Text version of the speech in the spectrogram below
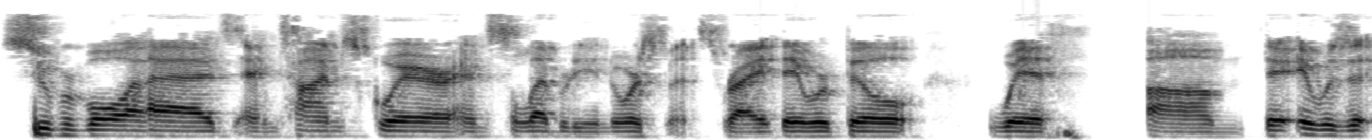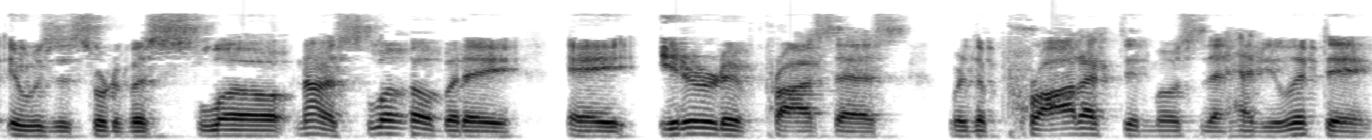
Super Bowl ads and Times Square and celebrity endorsements, right? They were built with um, it was a, it was a sort of a slow, not a slow, but a a iterative process where the product did most of the heavy lifting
